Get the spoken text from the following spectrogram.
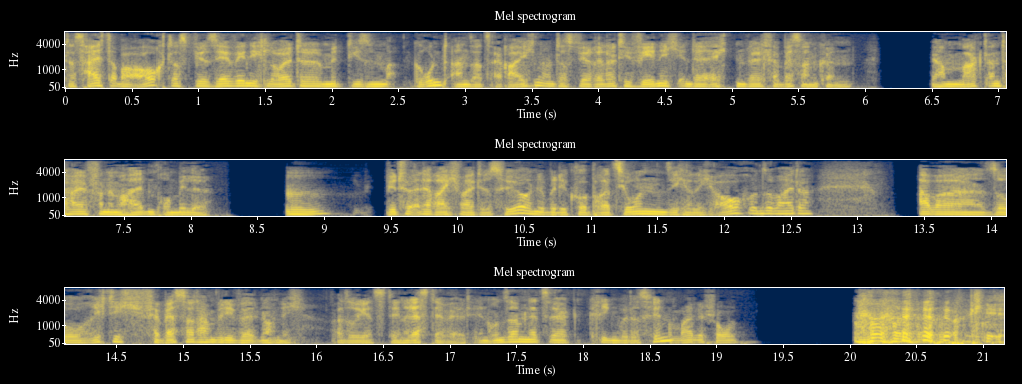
das heißt aber auch, dass wir sehr wenig Leute mit diesem Grundansatz erreichen und dass wir relativ wenig in der echten Welt verbessern können. Wir haben einen Marktanteil von einem halben Promille. Mhm. Virtuelle Reichweite ist höher und über die Kooperationen sicherlich auch und so weiter. Aber so richtig verbessert haben wir die Welt noch nicht. Also jetzt den Rest der Welt. In unserem Netzwerk kriegen wir das hin. Meine schon. okay,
